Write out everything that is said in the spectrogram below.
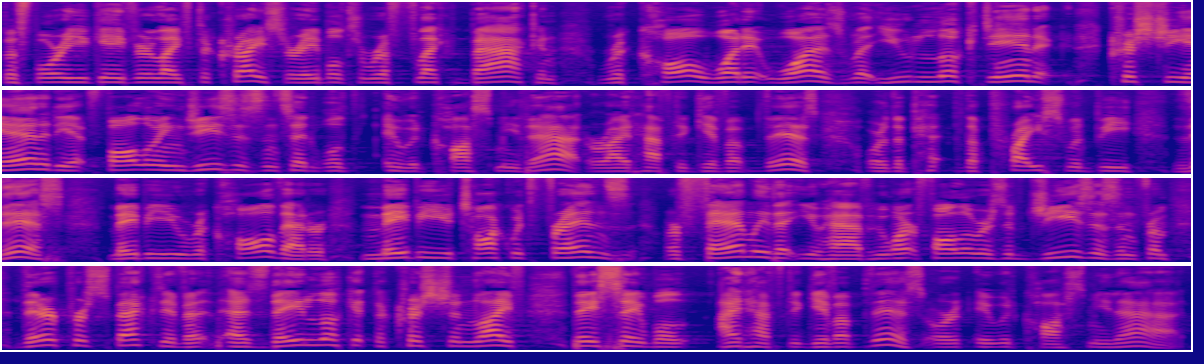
before you gave your life to Christ, are able to reflect back and recall what it was that you looked in at Christianity, at following Jesus, and said, Well, it would cost me that, or I'd have to give up this, or the, the price would be this. Maybe you recall that, or maybe you talk with friends or family that you have who aren't followers of Jesus, and from their perspective, as they look at the Christian life, they say, Well, I'd have to give up this, or it would cost me that.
